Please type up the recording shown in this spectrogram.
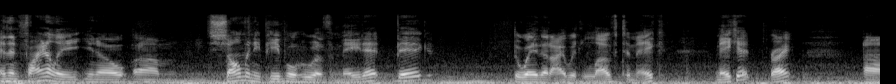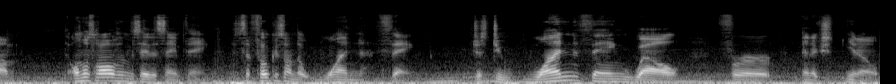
and then finally you know um, so many people who have made it big the way that i would love to make make it right? Um, almost all of them say the same thing. It's to focus on the one thing. Just do one thing well for an you know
